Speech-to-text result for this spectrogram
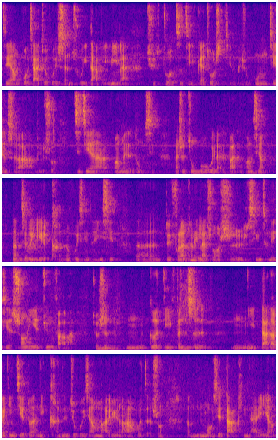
这样国家就会省出一大笔力来去做自己该做的事情，比如公用建设啊，比如说基建啊方面的东西，但是中国未来的发展方向。那这个也可能会形成一些，呃，对富兰克林来说是形成了一些商业军阀吧，就是嗯各地分治，嗯你大到一定阶段，你可能就会像马云啊，或者说嗯某些大平台一样，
